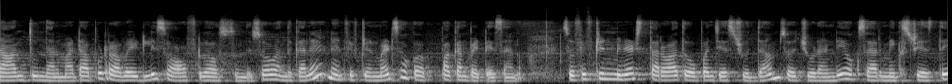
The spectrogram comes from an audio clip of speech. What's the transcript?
నానుతుంది అనమాట అప్పుడు రవ్వ ఇడ్లీ సాఫ్ట్గా వస్తుంది. సో అందుకనే నేను ఫిఫ్టీన్ మినిట్స్ ఒక పక్కన పెట్టేశాను. సో ఫిఫ్టీన్ మినిట్స్ తర్వాత ఓపెన్ చేసి చూద్దాం. సో చూడండి. ఒకసారి మిక్స్ చేస్తే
